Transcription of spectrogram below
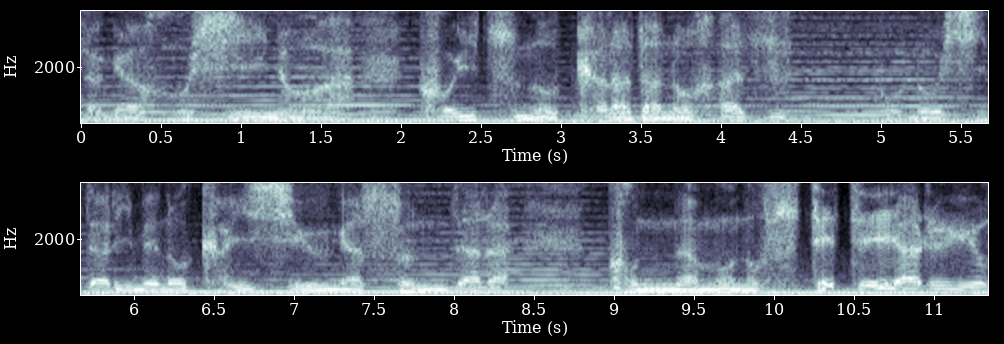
らが欲しいのはこいつの体のはず。この左目の回収が済んだらこんなもの捨ててやるよ。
